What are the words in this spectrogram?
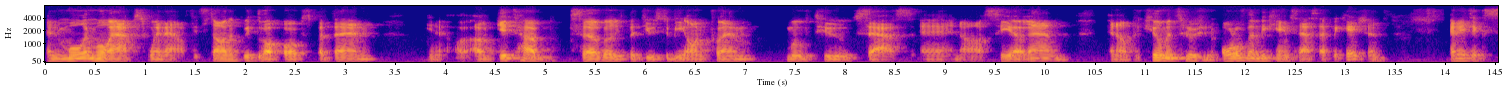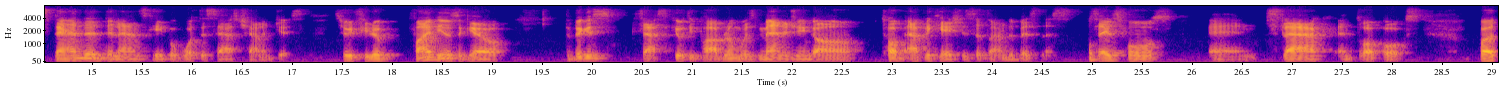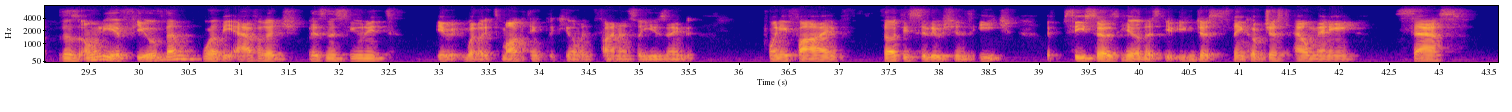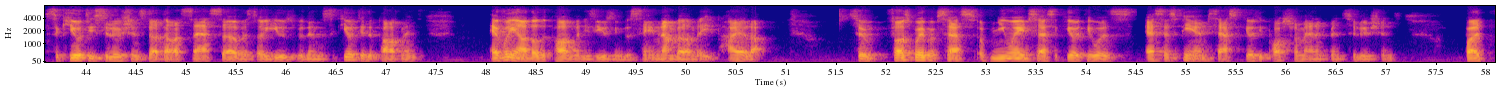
and more and more apps went out. It started with Dropbox, but then you know our GitHub servers that used to be on-prem moved to SaaS and uh, our CRM and our procurement solution, all of them became SaaS applications and it expanded the landscape of what the SaaS challenge is. So if you look five years ago, the biggest SaaS security problem was managing our top applications that run the business, Salesforce and Slack and Dropbox. But there's only a few of them where the average business unit, whether it's marketing, procurement, finance, are using 25, 30 solutions each. If CISOs hear this, you, you can just think of just how many SaaS security solutions that are a SaaS service are used within the security department, every other department is using the same number and they pile up. So first wave of SaaS of new age SaaS security was SSPM, SaaS Security Posture Management Solutions, but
